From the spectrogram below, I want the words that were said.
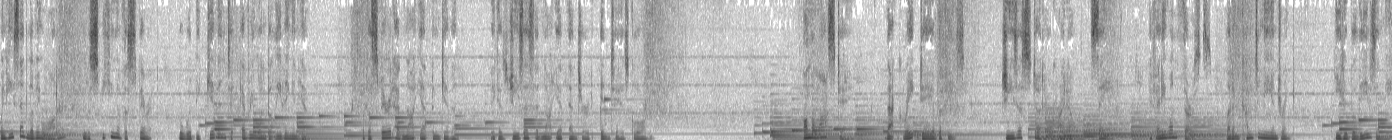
When he said living water, he was speaking of the Spirit who would be given to everyone believing in him. But the Spirit had not yet been given because Jesus had not yet entered into his glory. On the last day, that great day of the feast, Jesus stood and cried out, saying, If anyone thirsts, let him come to me and drink. He who believes in me,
